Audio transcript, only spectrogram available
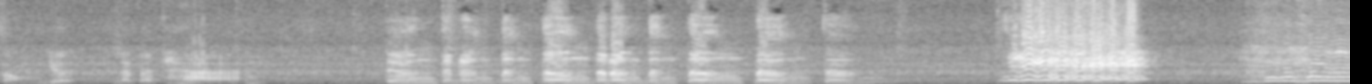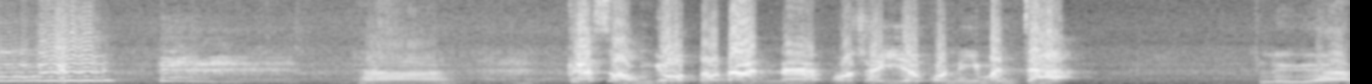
สองหยดแล้วก็ทาตึงตึงตึงตึงตึงตึงตึงตึงตึง ค่ะ แค่สองหยดเท่านั้นนะเพราะใช้เยอะกว่านี้มันจะเปลือง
